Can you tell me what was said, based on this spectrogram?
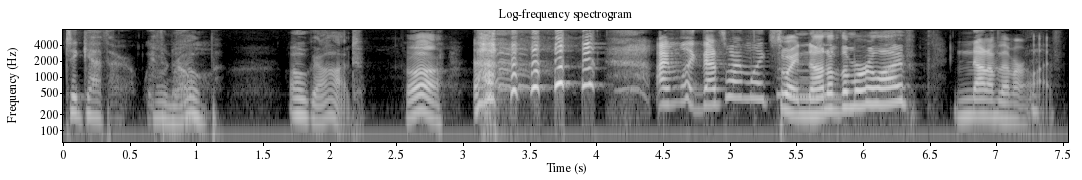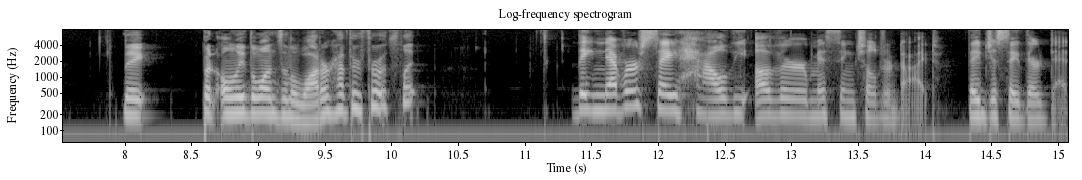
together with Oh, no. rope. Oh God. Ugh. I'm like, that's why I'm like, So wait, none of them are alive. none of them are alive. They, but only the ones in the water have their throats slit. They never say how the other missing children died. They just say they're dead.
